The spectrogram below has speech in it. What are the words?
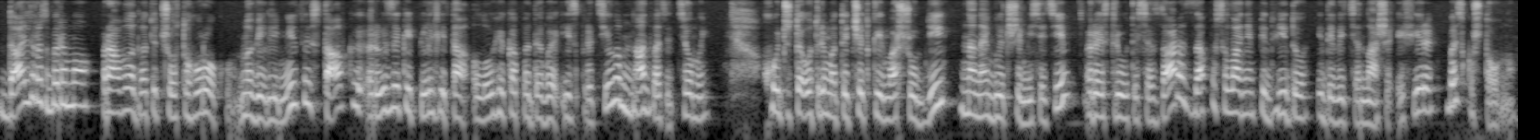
Далі розберемо правила 26-го року, нові ліміти, ставки, ризики, пільги та логіка ПДВ із прицілом на 27-й. Хочете отримати чіткий маршрут дій на найближчі місяці? Реєструйтеся зараз за посиланням під відео і дивіться наші ефіри безкоштовно.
